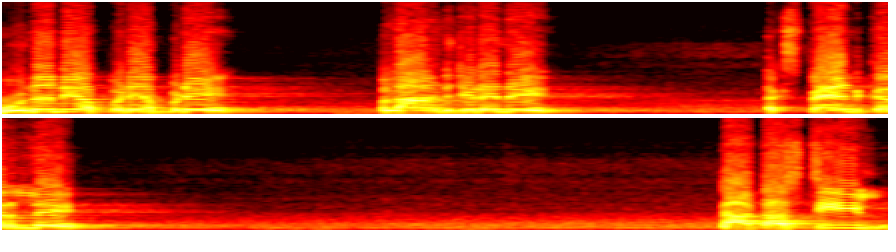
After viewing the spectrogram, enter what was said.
ਉਹਨਾਂ ਨੇ ਆਪਣੇ ਆਪਣੇ ਪਲਾਂਟ ਜਿਹੜੇ ਨੇ ਐਕਸਪੈਂਡ ਕਰ ਲਏ। Tata steel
